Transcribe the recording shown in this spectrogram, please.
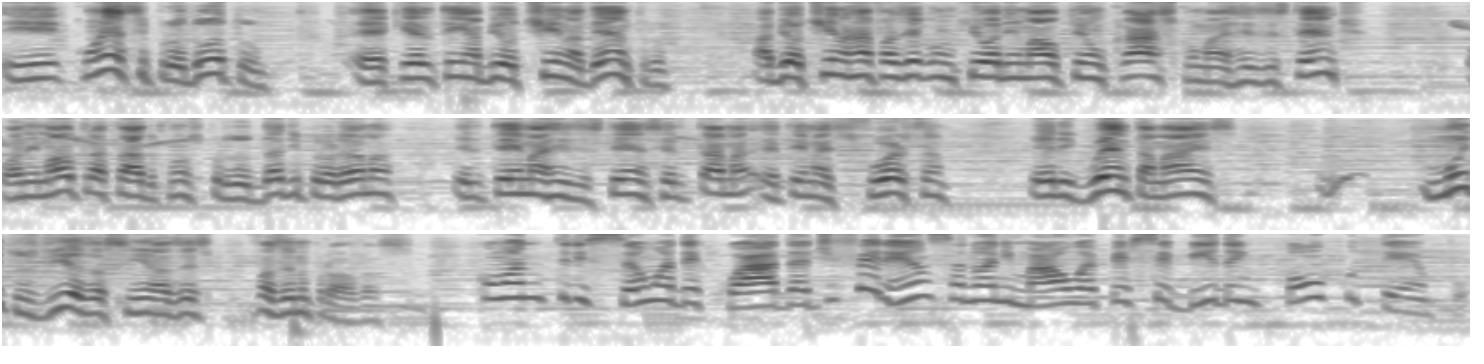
E com esse produto, é, que ele tem a biotina dentro, a biotina vai fazer com que o animal tenha um casco mais resistente. O animal tratado com os produtos da Diprograma, ele tem mais resistência, ele, tá, ele tem mais força, ele aguenta mais. Muitos dias, assim, às vezes, fazendo provas. Com a nutrição adequada, a diferença no animal é percebida em pouco tempo,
